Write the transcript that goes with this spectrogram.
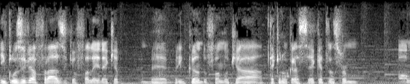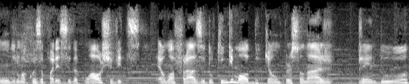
Inclusive a frase que eu falei, né, que é, é brincando, falando que a tecnocracia quer transformar o mundo numa coisa parecida com Auschwitz, é uma frase do King Mob, que é um personagem do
